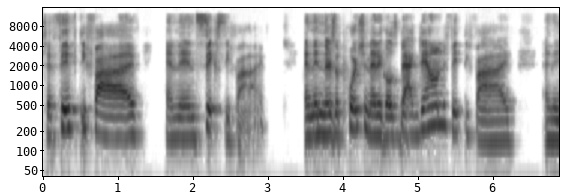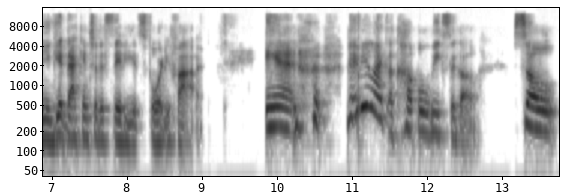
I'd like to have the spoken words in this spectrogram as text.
to 55 and then 65. And then there's a portion that it goes back down to 55. And then you get back into the city, it's 45. And maybe like a couple weeks ago. So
